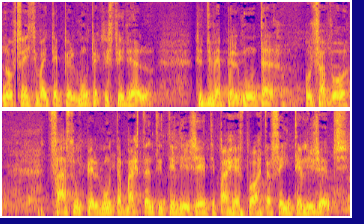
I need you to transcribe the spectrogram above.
não sei se vai ter pergunta, Crispiniano. Se tiver pergunta, por favor, faça uma pergunta bastante inteligente para a resposta ser inteligente.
